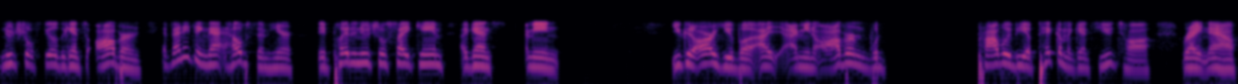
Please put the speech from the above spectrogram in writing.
neutral field against Auburn. If anything, that helps them here. They played a neutral site game against. I mean, you could argue, but I I mean Auburn would probably be a pick 'em against Utah right now.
